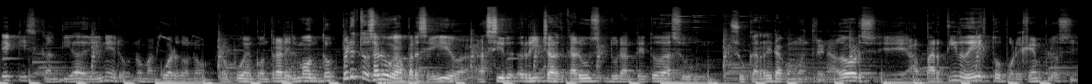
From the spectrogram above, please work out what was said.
X cantidad de dinero, no me acuerdo, no, no pude encontrar el monto. Pero esto es algo que ha perseguido a Sir Richard Caruso durante toda su, carrera como entrenador. Eh, a partir de esto, por ejemplo, se,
